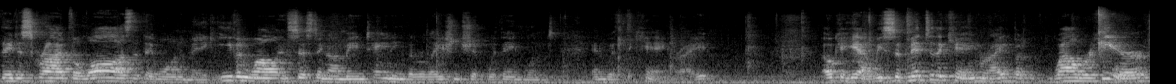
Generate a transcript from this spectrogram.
they describe the laws that they want to make, even while insisting on maintaining the relationship with England and with the king, right? Okay, yeah, we submit to the king, right? But while we're here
